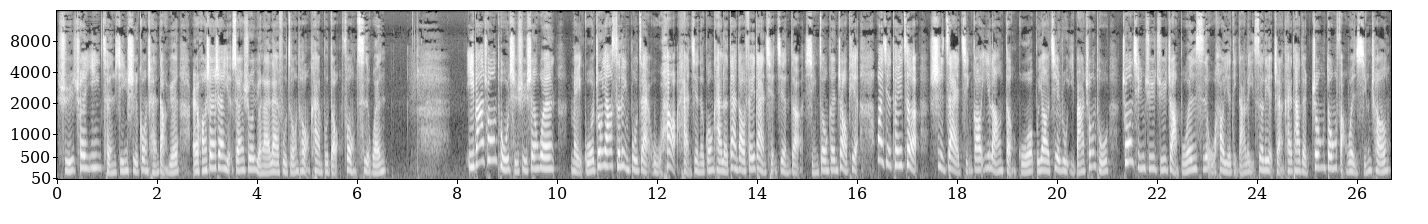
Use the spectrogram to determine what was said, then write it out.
徐春英曾经是共产党员，而黄珊珊也虽然说，原来赖副总统看不懂讽刺文。以巴冲突持续升温，美国中央司令部在五号罕见的公开了弹道飞弹潜舰的行踪跟照片，外界推测是在警告伊朗等国不要介入以巴冲突。中情局局长伯恩斯五号也抵达了以色列，展开他的中东访问行程。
